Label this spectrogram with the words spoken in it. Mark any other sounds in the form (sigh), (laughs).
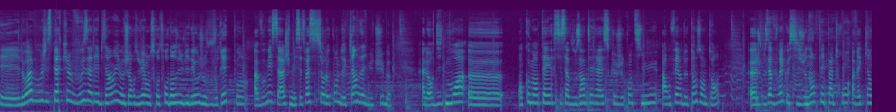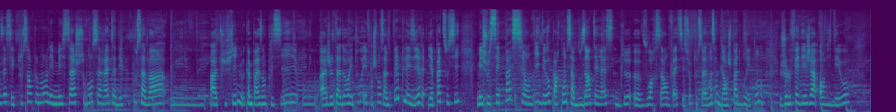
Hello à vous, j'espère que vous allez bien et aujourd'hui on se retrouve dans une vidéo où je vous réponds à vos messages mais cette fois-ci sur le compte de 15 YouTube. Alors dites-moi euh, en commentaire si ça vous intéresse que je continue à en faire de temps en temps. Euh, je vous avouerai que si je n'en fais pas trop avec 15S, c'est que tout simplement les messages souvent s'arrêtent à des coucou ça va ou à tu filmes, comme par exemple ici, ou à je t'adore et tout. Et franchement, ça me fait plaisir, il n'y a pas de souci. Mais je sais pas si en vidéo, par contre, ça vous intéresse de euh, voir ça en fait. C'est surtout ça. Moi, ça me dérange pas de vous répondre. Je le fais déjà hors vidéo.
